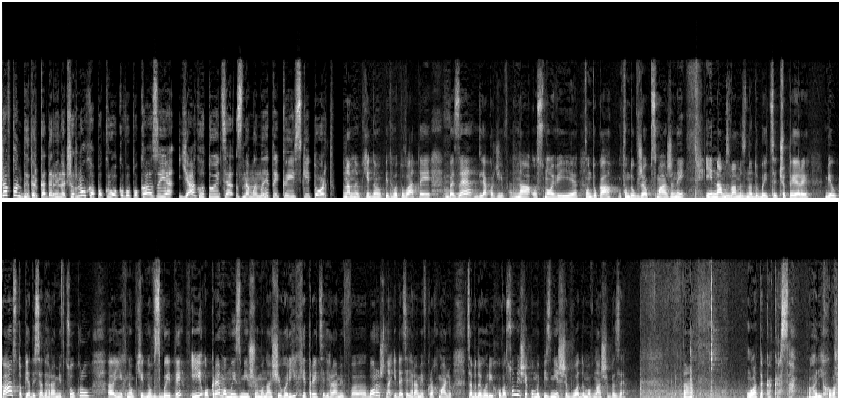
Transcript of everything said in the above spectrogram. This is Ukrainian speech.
Шеф-кондитерка Дарина Чернуха покроково показує, як готується знаменитий київський торт. Нам необхідно підготувати безе для коржів на основі фундука. Фундук вже обсмажений. І нам з вами знадобиться 4 білка, 150 грамів цукру. Е, Їх необхідно взбити. І окремо ми змішуємо наші горіхи, 30 грамів е, борошна і 10 грамів крахмалю. Це буде горіхова суміш, яку ми пізніше вводимо в наше безе. Так. О, така краса горіхова.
